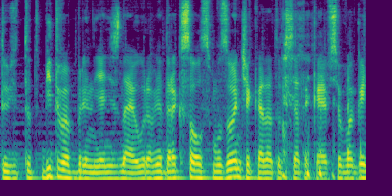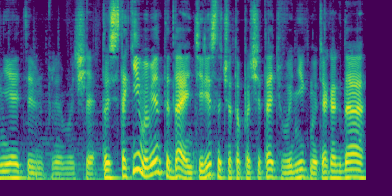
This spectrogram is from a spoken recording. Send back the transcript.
тут битва, блин, я не знаю, уровня Dark Souls музончик, она тут вся такая, все в агонете, блин, вообще. То есть такие моменты, да, интересно что-то почитать, выникнуть. А когда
